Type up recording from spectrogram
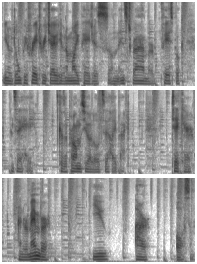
You know, don't be afraid to reach out, even on my pages on Instagram or Facebook, and say, hey, because I promise you I'll all say hi back. Take care. And remember, you are awesome.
